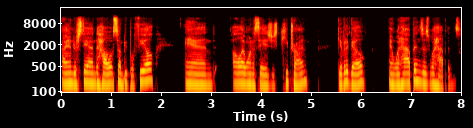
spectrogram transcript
I understand how some people feel. And all I want to say is just keep trying, give it a go. And what happens is what happens.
